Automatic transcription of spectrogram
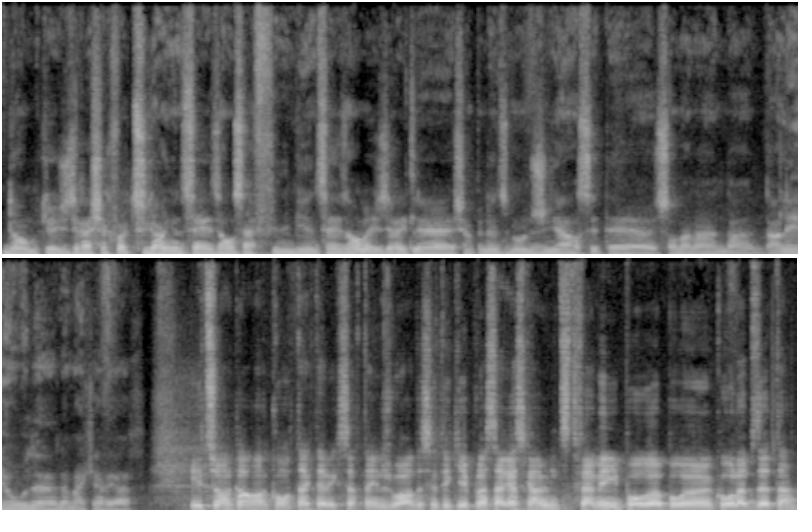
donc, je dirais à chaque fois que tu gagnes une saison, ça finit bien une saison, mais je dirais que le championnat du monde junior, c'était euh, sûrement dans, les hauts de, ma carrière. Es-tu encore en contact avec certains joueurs de cette équipe-là? Ça reste quand même une petite famille pour, euh, pour un court laps de temps?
